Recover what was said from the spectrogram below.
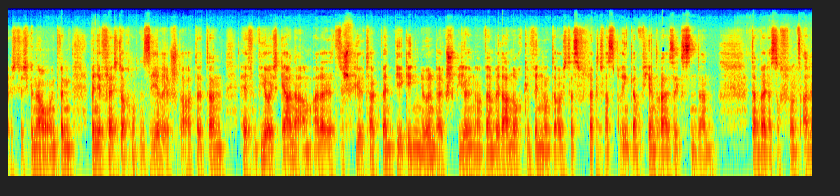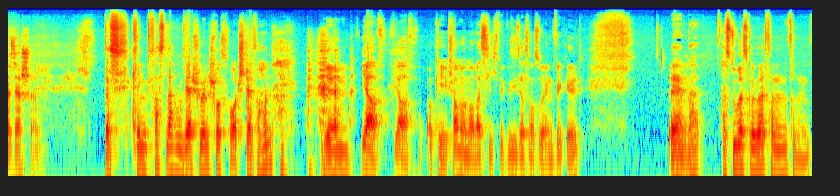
Richtig, genau. Und wenn, wenn ihr vielleicht doch noch eine Serie startet, dann helfen wir euch gerne am allerletzten Spieltag, wenn wir gegen Nürnberg spielen. Und wenn wir da noch gewinnen und euch das vielleicht was bringt am 34., dann, dann wäre das doch für uns alle sehr schön. Das klingt fast nach einem sehr schönen Schlusswort, Stefan. ähm, ja, ja, okay, schauen wir mal, was sich, wie sich das noch so entwickelt. Ähm, hast du was gehört von, von,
